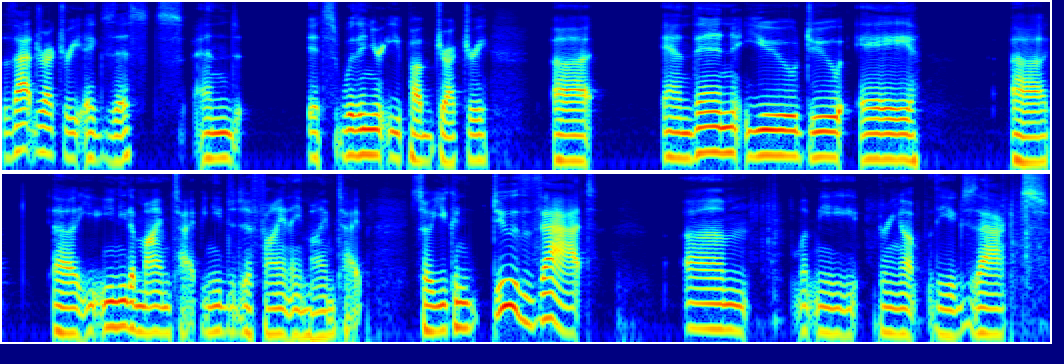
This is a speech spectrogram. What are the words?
that directory exists, and it's within your EPUB directory. Uh, and then you do a uh, uh, you, you need a MIME type. You need to define a MIME type. So you can do that. Um, let me bring up the exact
